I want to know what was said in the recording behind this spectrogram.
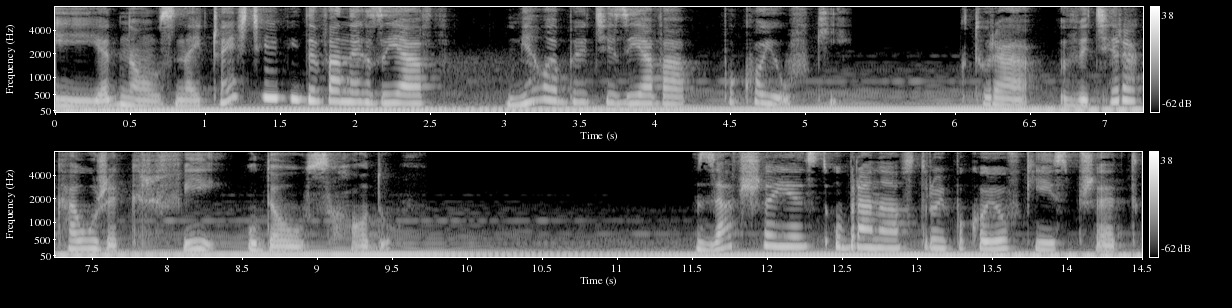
I jedną z najczęściej widywanych zjaw miała być zjawa pokojówki, która wyciera kałuże krwi u dołu schodów. Zawsze jest ubrana w strój pokojówki sprzed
